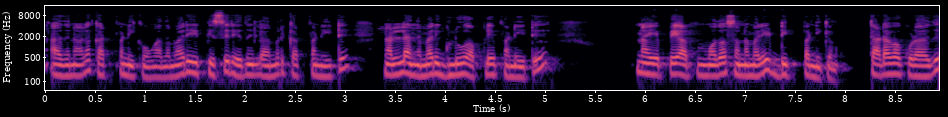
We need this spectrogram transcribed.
அதனால் கட் பண்ணிக்கோங்க. அந்த மாதிரி பிசிறு எதுவும் இல்லாத மாதிரி கட் பண்ணிவிட்டு நல்லா அந்த மாதிரி க்ளூ அப்ளை பண்ணிவிட்டு நான் எப்போயே அப் மொதல் சொன்ன மாதிரி டிப் பண்ணிக்கணும். தடவக்கூடாது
